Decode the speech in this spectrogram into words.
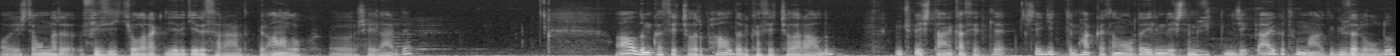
O işte onları fiziki olarak ileri geri sarardık böyle analog e, şeylerde. Aldım kaset çaları, pahalı da bir kaset çalar aldım. 3-5 tane kasetle işte gittim. Hakikaten orada elimde işte müzik dinleyecek bir aygıtım vardı. Güzel oldu.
